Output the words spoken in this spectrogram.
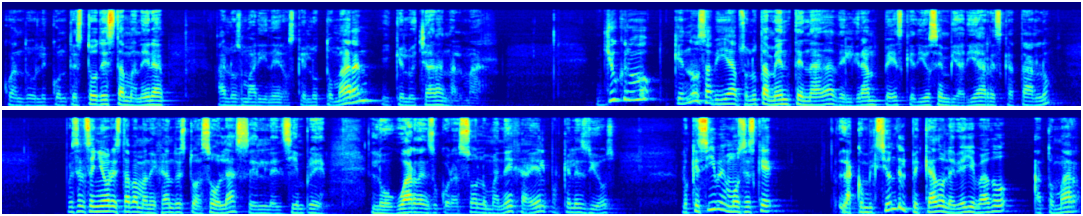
cuando le contestó de esta manera a los marineros, que lo tomaran y que lo echaran al mar. Yo creo que no sabía absolutamente nada del gran pez que Dios enviaría a rescatarlo, pues el Señor estaba manejando esto a solas, él, siempre lo guarda en su corazón, lo maneja Él porque Él es Dios. Lo que sí vemos es que la convicción del pecado le había llevado a tomar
